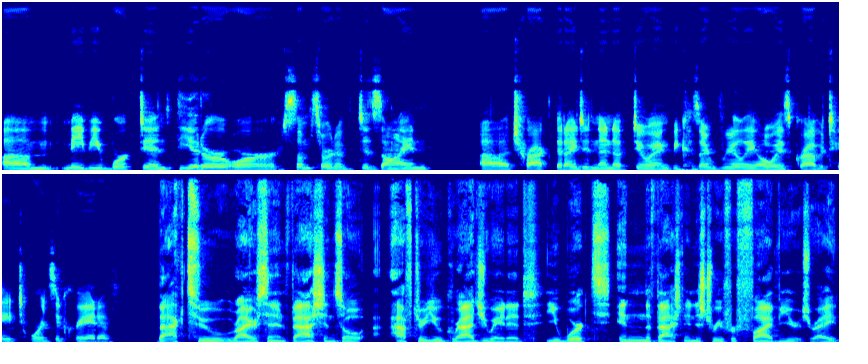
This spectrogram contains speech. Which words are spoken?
um, maybe worked in theater or some sort of design uh, track that I didn't end up doing because I really always gravitate towards the creative. Back to Ryerson and fashion. So after you graduated, you worked in the fashion industry for five years, right?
